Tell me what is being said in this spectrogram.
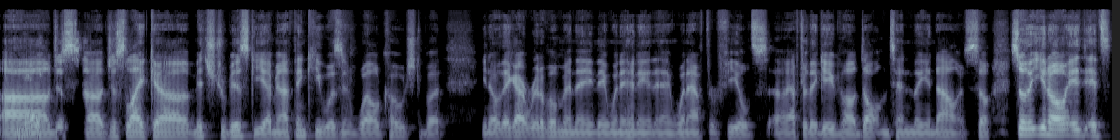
Uh, just uh, just like uh, Mitch Trubisky. I mean, I think he wasn't well coached, but you know, they got rid of him and they they went ahead and, and went after Fields uh, after they gave uh, Dalton ten million dollars. So so that you know, it, it's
